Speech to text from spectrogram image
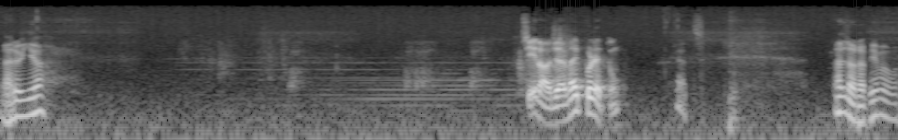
Vado io? Sì, Roger, vai pure tu. Grazie. Allora, abbiamo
